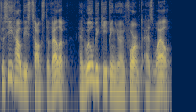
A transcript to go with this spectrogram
to see how these talks develop, and we'll be keeping you informed as well.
